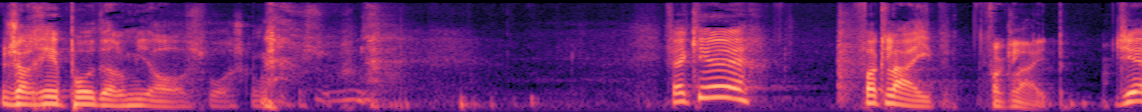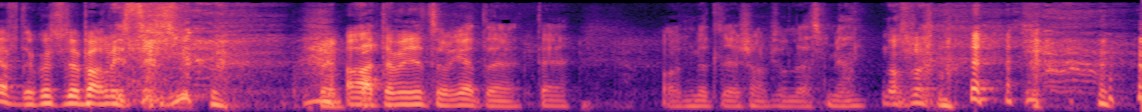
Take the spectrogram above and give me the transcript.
J'aurais pas dormi. Oh, je, je comprends. Fait que, fuck l'hype. Fuck l'hype. Jeff, de quoi tu veux parler cette semaine? Ah, t'as minute, attends, attends. On va te mettre le champion de la semaine. Non, je...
